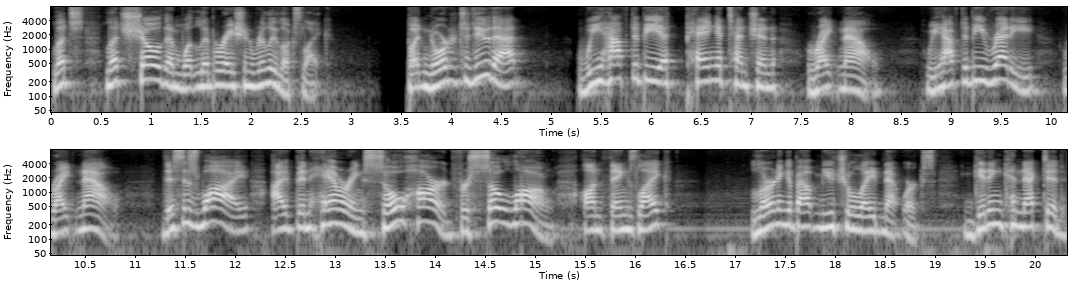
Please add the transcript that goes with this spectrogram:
Let's, let's show them what liberation really looks like. But in order to do that, we have to be paying attention right now. We have to be ready right now. This is why I've been hammering so hard for so long on things like learning about mutual aid networks, getting connected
